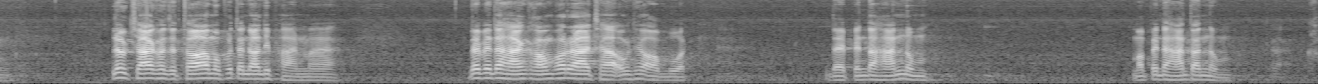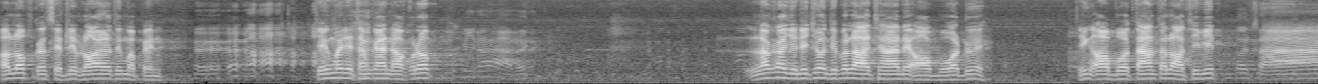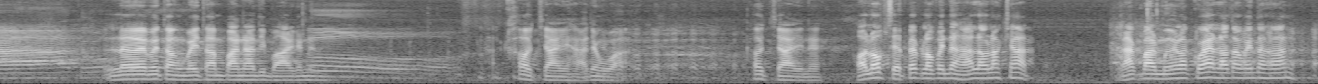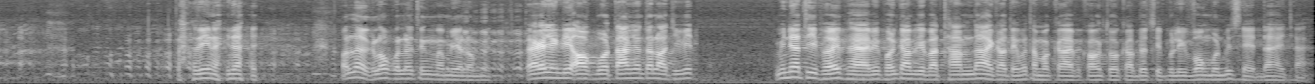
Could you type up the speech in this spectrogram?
ลูกชายคนสุดท้องเมื่อพุทธนอนที่ผ่านมา ได้เป็นทหารของพระราชาองค์ที่ออกบวชได้เป็นทหารหนุ่ม มาเป็นทหารตอนหนุ่ม เขารบกันเสร็จเรียบร้อยแล้วถึงมาเป็น จึงไม่ได้ทำการออกรบแล้วก็อยู่ในช่วงที่พระราชาได้ออกบวชด้วย จึงออกบวชตามตลอดชีวิตโอ้สาธุเลยไม่ต้องไปทำปานาธิบาตกันนั่นโอ้เข้าใจหาจังหวะ เข้าใจนะพอรบเสร็จแป๊บเราเป็นทหารเรารักชาติ รักบ้านเมืองรักแคว้นเราต้องเป็นทหารแต่ที่ไหนได้เขาเลิกรบกันแล้วถึงมามีอารมณ์เนี่ยแต่ก็ยังดีออกบวชตามจนตลอดชีวิต มีหน้าที่เผยแผ่มีผลการปฏิบัติธรรมได้ เข้าถึงพระธรรมกายประคองตัวกับดุสิตบุรีวงศ์บุญพิเศษได้จ้ะ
